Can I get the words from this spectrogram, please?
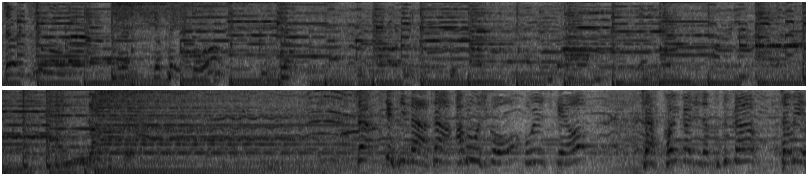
자, 우리 친구가 네, 옆에 있고, 네. 자, 찍겠습니다. 자, 앞으로 오시고 모여주실게요. 자, 거기까지 자 붙을까요? 자, 우리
